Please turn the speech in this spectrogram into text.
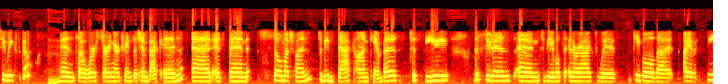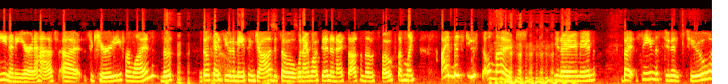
two weeks ago. And so we're starting our transition back in. And it's been so much fun to be back on campus, to see the students and to be able to interact with people that I haven't seen in a year and a half. Uh, security, for one, those those guys do an amazing job. So when I walked in and I saw some of those folks, I'm like, I missed you so much. you know what I mean? But seeing the students too,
